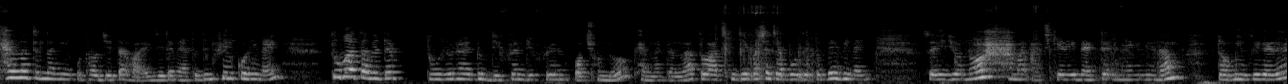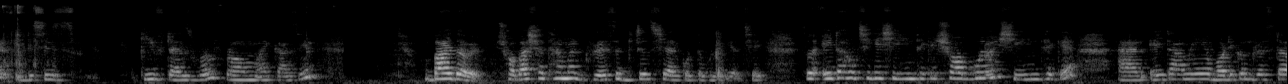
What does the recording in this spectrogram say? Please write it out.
খেলনা টেলনা নিয়ে কোথাও যেতে হয়, যেটা আমি এতদিন ফিল করি নাই। তুবা তাবেদের দুজনের একদম ডিফারেন্ট ডিফারেন্ট পছন্দ খেলনা টেলনা। তো আজকে যে বাসা যাব ওদের তো বেবি নাই। সো এই জন্য আমার আজকের এই ব্যাগটা নিয়ে নিলাম। টমি ফিগারের this is gift as well from my cousin by the way সবার সাথে আমার ড্রেসের ডিটেলস শেয়ার করতে ভুলে গেছি। সো এটা হচ্ছে কি শিইন থেকে, সবগুলোই শিইন থেকে। অ্যান্ড এটা আমি বডিকন ড্রেসটা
